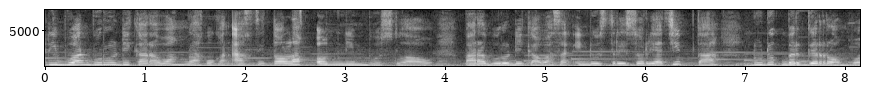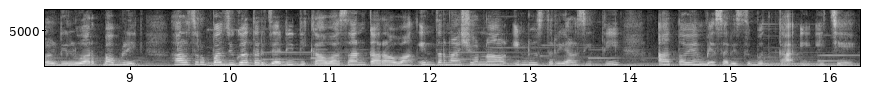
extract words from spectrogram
Ribuan buruh di Karawang melakukan aksi tolak Omnibus Law. Para buruh di kawasan industri Surya Cipta duduk bergerombol di luar pabrik. Hal serupa juga terjadi di kawasan Karawang International Industrial City atau yang biasa disebut KIIC.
